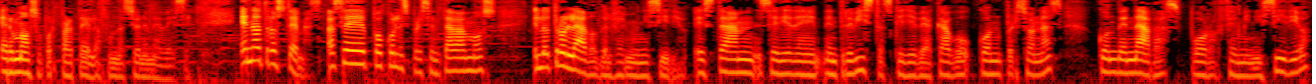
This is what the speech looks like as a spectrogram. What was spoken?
hermoso por parte de la Fundación MBS. En otros temas, hace poco les presentábamos el otro lado del feminicidio, esta mm, serie de entrevistas que llevé a cabo con personas condenadas por feminicidio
